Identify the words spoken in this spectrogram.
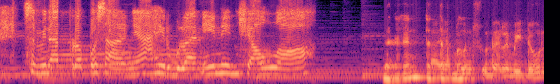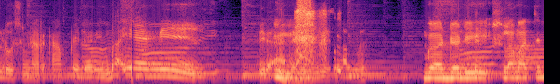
Seminar proposalnya akhir bulan ini insya Allah. Ya kan Saya tetap pun bang. sudah lebih dulu seminar KP dari Mbak Yeni. Tidak ada yang diselamat. Nggak ada diselamatin.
